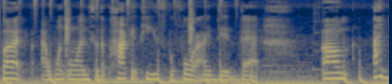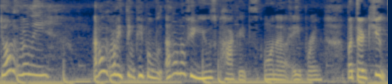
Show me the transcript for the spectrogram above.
But I went on to the pocket piece before I did that. Um, I don't really, I don't really think people, I don't know if you use pockets on an apron, but they're cute.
